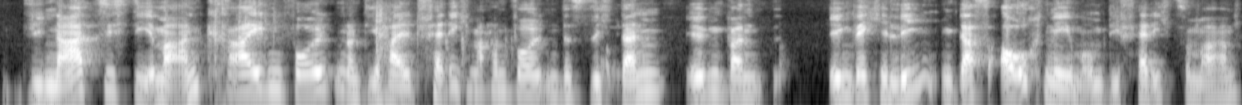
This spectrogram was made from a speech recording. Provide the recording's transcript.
die Nazis, die immer ankreiden wollten und die halt fertig machen wollten, dass sich dann irgendwann irgendwelche Linken das auch nehmen, um die fertig zu machen,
